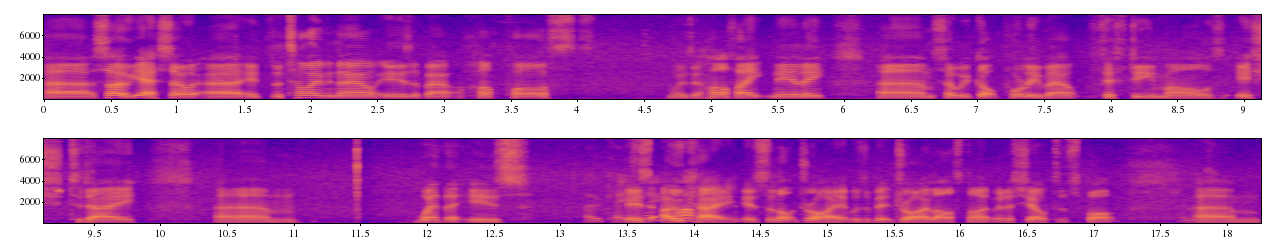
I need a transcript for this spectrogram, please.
uh, so yeah, so uh, it, the time now is about half past, what is it, half eight nearly. Um, so we've got probably about 15 miles ish today. Um, weather is Okay. is so okay. It's a lot dry. It was a bit dry last night. We had a sheltered spot. Um,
